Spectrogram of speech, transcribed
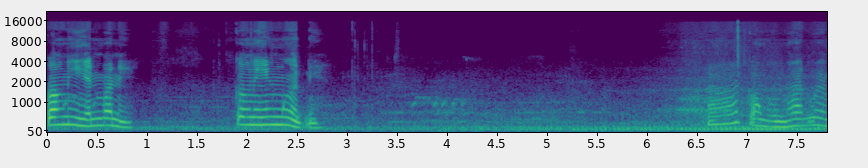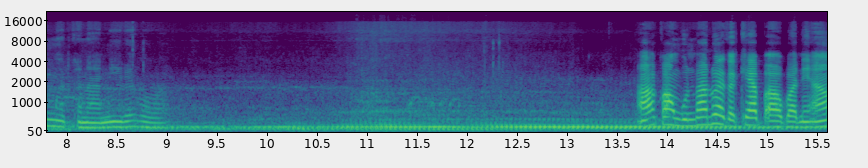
กล้องนี้เห็นบ่นี่กล้องนี้ยังมืดนี่ปาด กล้องผมพาดด้วยมืดขนาดนี้เลยบ่วะเอ๋อกล้องบุญพาดด้วยกับแคบเอาบัดนี้เอา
